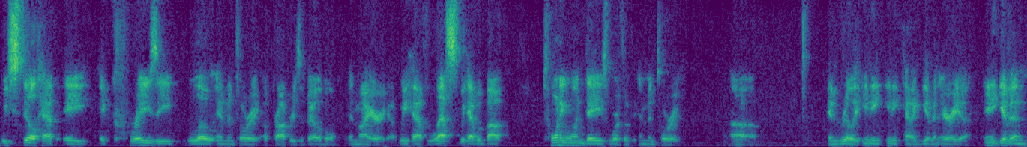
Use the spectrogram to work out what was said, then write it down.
we still have a a crazy low inventory of properties available in my area. We have less. We have about 21 days worth of inventory uh, in really any any kind of given area, any given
